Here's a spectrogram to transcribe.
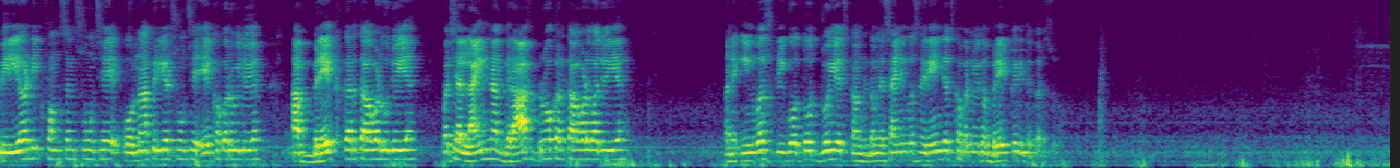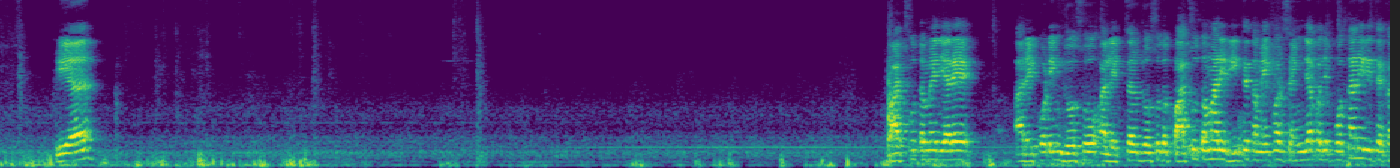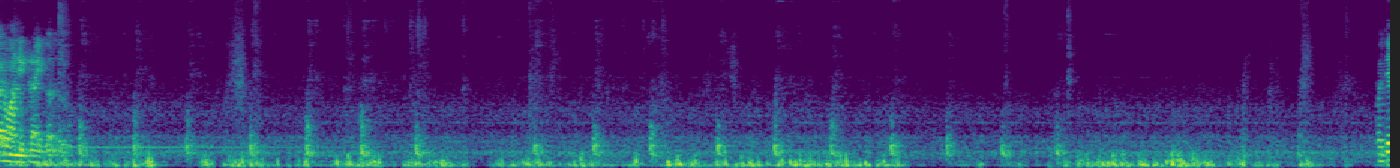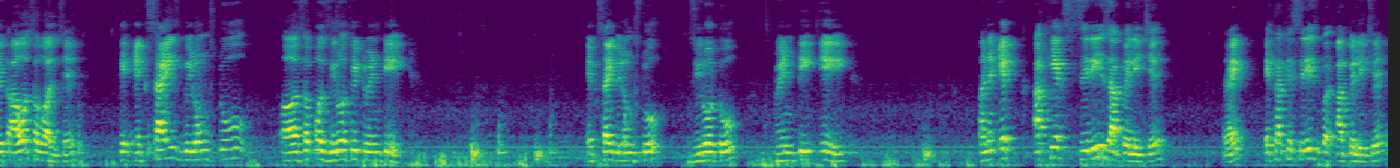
પિરિયોડિક ફંક્શન શું છે, કોના પિરિયડ શું છે, એ ખબર હોવી જોઈએ. આ બ્રેક કરતા આવડવું જોઈએ. પછી આ લાઇનના ગ્રાફ ડ્રો કરતા આવડવા જોઈએ. અને ઇન્વર્સ ટ્રીગો તો જોઈએ જ, કારણ કે તમને સાઇન ઇન્વર્સની રેન્જ જ ખબર નહીં હોય તો બ્રેક કરી રીતે કરશો? ક્લિયર પાછું તમે જ્યારે આ રેકોર્ડિંગ જોશો, આ લેક્ચર જોશો, તો પાછું તમારી રીતે તમે એકવાર સમજ્યા પછી પોતાની રીતે કરવાની ટ્રાય કરજો. પછી એક આવો સવાલ છે કે x i's belongs to suppose zero થી twenty x i's belongs to zero to twenty eight અને એક આખી એક સિરીઝ આપેલી છે રાઈટ એક આખી સિરીઝ આપેલી છે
